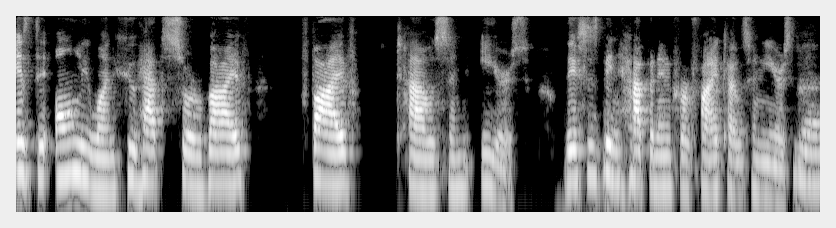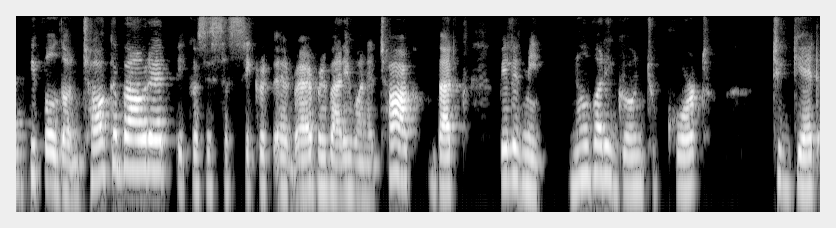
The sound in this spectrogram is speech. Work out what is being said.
is the only one who have survived 5000 years this has been happening for 5000 years yeah. people don't talk about it because it's a secret everybody want to talk but believe me nobody going to court to get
